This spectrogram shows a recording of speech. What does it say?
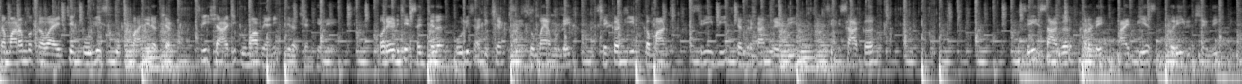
समारंभ कवायतचे पोलीस उपमहानिरीक्षक श्री शहाजी कुमाप यांनी निरीक्षण केले. परेडचे संचलन पोलीस अधीक्षक Shri Somaya Munde second in command Shri B Chandrakant Reddy Shri Sagar Shri Sagar Kharde I. P. S. परिवीक्षक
